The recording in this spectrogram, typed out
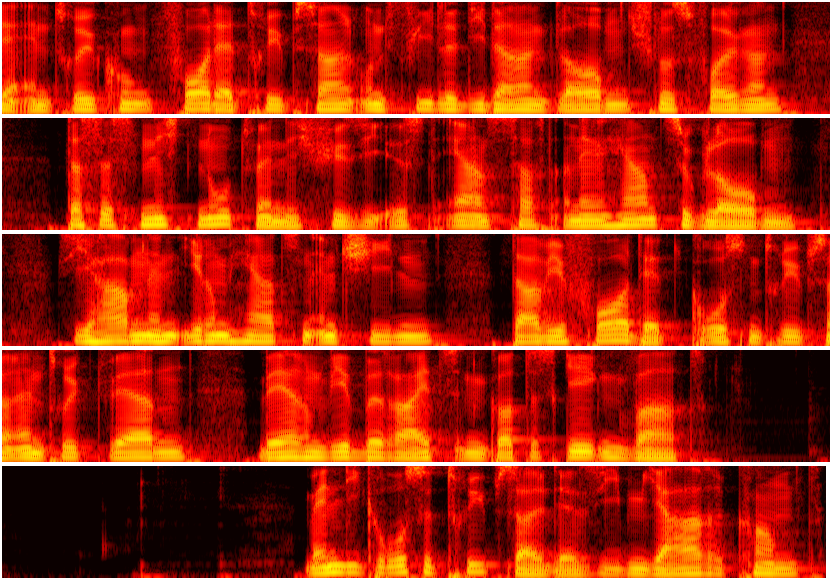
der Entrückung vor der Trübsal und viele, die daran glauben, schlussfolgern, dass es nicht notwendig für sie ist, ernsthaft an den Herrn zu glauben. Sie haben in ihrem Herzen entschieden, da wir vor der großen Trübsal entrückt werden, wären wir bereits in Gottes Gegenwart. Wenn die große Trübsal der sieben Jahre kommt,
